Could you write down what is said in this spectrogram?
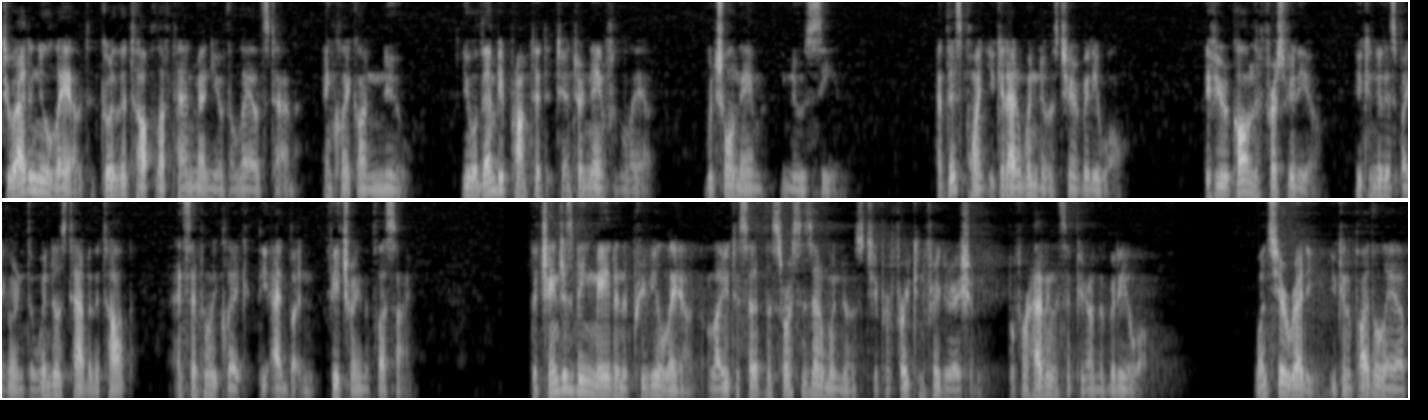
To add a new layout, go to the top left hand menu of the Layouts tab and click on New. You will then be prompted to enter a name for the layout, which we'll name New Scene. At this point, you can add windows to your video wall. If you recall in the first video, you can do this by going to the Windows tab at the top and simply click the Add button featuring the plus sign. The changes being made in the preview layout allow you to set up the sources and windows to your preferred configuration before having this appear on the video wall. Once you're ready, you can apply the layout,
